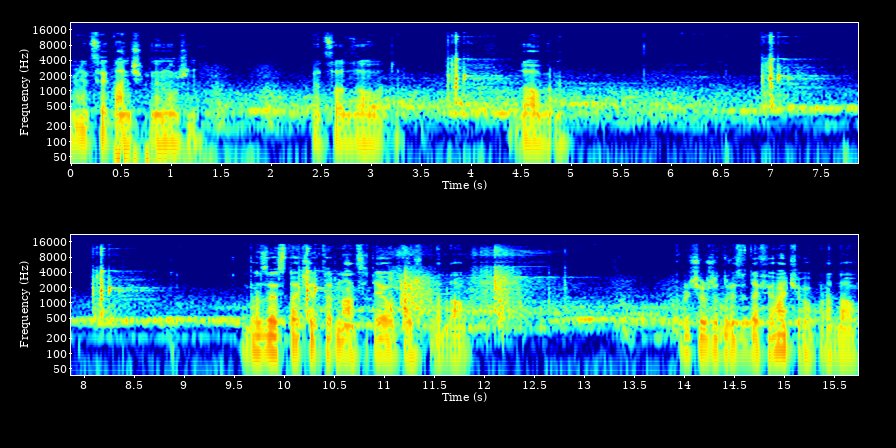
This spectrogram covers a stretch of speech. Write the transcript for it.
Мені цей танчик не нужен. 500 золота. Добре. БЗ-114, я його теж продав. Коротше, вже, друзі, дофіга чого продав.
